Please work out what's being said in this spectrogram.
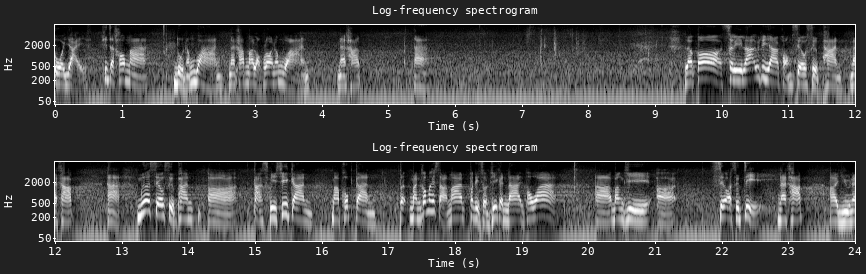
ตัวใหญ่ที่จะเข้ามาดูดน้ำหวานนะครับ มาหลอกล่อน้ำหวานนะครับอ่า แล้วก็สรีระวิทยาของเซลล์สืบพันธุ์นะครับเมื่อเซลล์สืบพันธุ์ต่างสปีชีส์กันมาพบกัน มันก็ไม่สามารถปฏิสนธิกันได้ เพราะว่าบางทีเซลล์อสุจินะครับออยู่ใน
